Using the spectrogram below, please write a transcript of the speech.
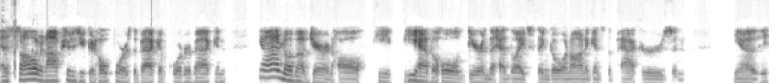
as solid an option as you could hope for as the backup quarterback. And you know, I don't know about Jaren Hall. He he had the whole deer in the headlights thing going on against the Packers, and you know, it,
